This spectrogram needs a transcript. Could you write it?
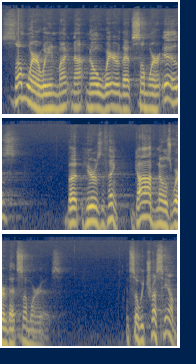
somewhere. We might not know where that somewhere is, but here's the thing God knows where that somewhere is. And so we trust him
